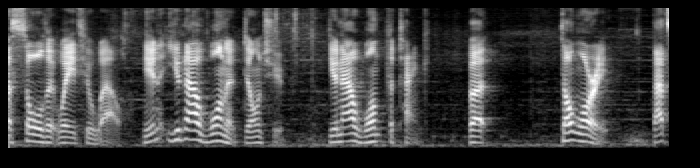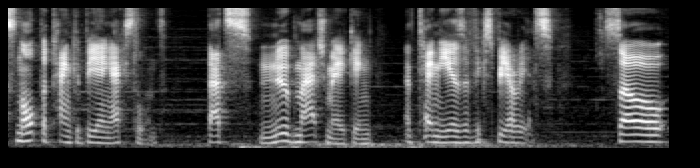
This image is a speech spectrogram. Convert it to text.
of sold it way too well. You, you now want it, don't you? You now want the tank. But don't worry, that's not the tank being excellent. That's noob matchmaking and 10 years of experience. So,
